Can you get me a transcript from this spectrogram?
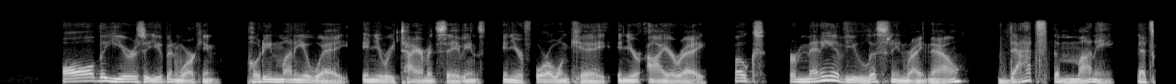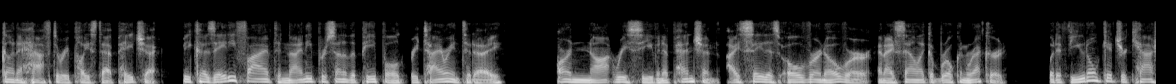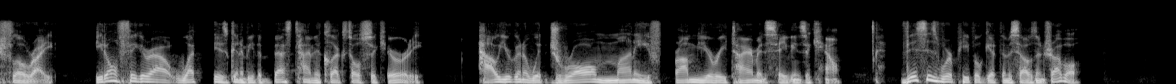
All the years that you've been working, putting money away in your retirement savings, in your 401k, in your IRA, folks, for many of you listening right now, that's the money that's going to have to replace that paycheck because 85 to 90% of the people retiring today are not receiving a pension. I say this over and over and I sound like a broken record. But if you don't get your cash flow right, you don't figure out what is going to be the best time to collect Social Security, how you're going to withdraw money from your retirement savings account. This is where people get themselves in trouble.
